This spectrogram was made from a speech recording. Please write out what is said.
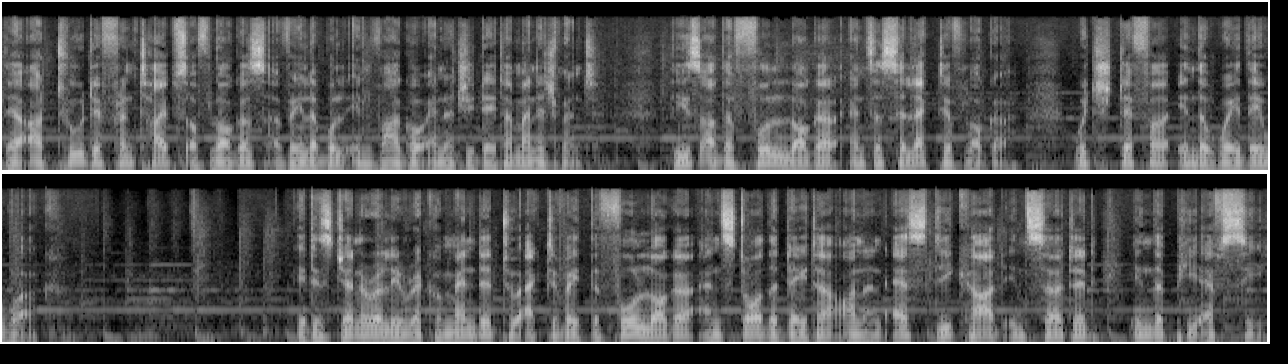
There are two different types of loggers available in WAGO Energy Data Management. These are the full logger and the selective logger, which differ in the way they work. It is generally recommended to activate the full logger and store the data on an SD card inserted in the PFC.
